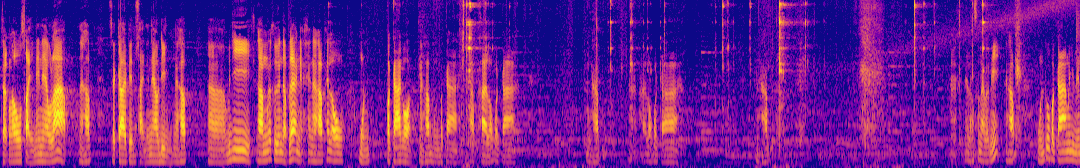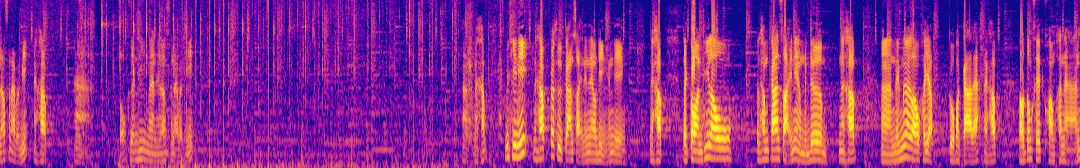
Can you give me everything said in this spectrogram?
จากเราใส่ในแนวราบนะครับ จะกลายเป็นใส่ในแนวดิ่งนะครับวิธีทำก็คืออันดับแรกเนี่ยนะครับ ให้เราหมุนปากกาก่อนนะครับ หมุนปากกาครับคลายล็อกปากกานะครับ ล็อกปากกานะครับในลักษณะแบบนี้นะครับหมุนตัวปากกามาอยู่ในลักษณะแบบนี้นะครับอ่าโต๊ะเคลื่อนที่มาในลักษณะแบบนี้อะนะครับวิธีนี้นะครับก็คือการใส่ในแนวดิ่งนั่นเองนะครับ แต่ก่อนที่เราจะทำการใส่เนี่ยเหมือนเดิมนะครับอ่าในเมื่อเราขยับตัวปากกาแล้วนะครับ เราต้องเซตความขนาน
